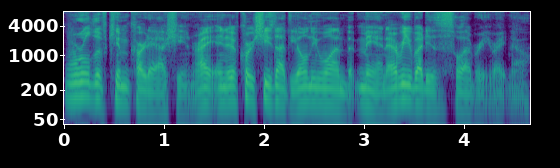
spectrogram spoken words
world of Kim Kardashian, right? And of course, she's not the only one, but man, everybody is a celebrity right now.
